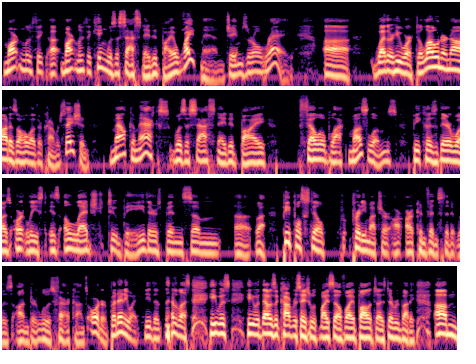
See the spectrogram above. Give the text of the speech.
Martin Luther uh, Martin Luther King was assassinated by a white man, James Earl Ray. Uh, whether he worked alone or not is a whole other conversation. Malcolm X was assassinated by fellow black Muslims because there was, or at least is alleged to be, there's been some uh, well, people still pr- pretty much are, are, are, convinced that it was under Louis Farrakhan's order. But anyway, neither, nevertheless, he was he that was a conversation with myself. I apologize to everybody. Um,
